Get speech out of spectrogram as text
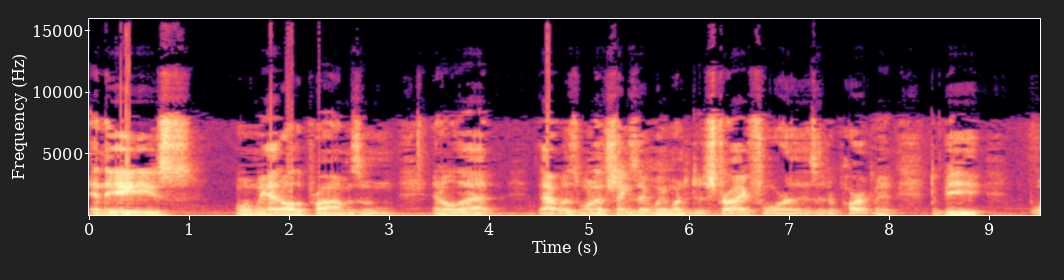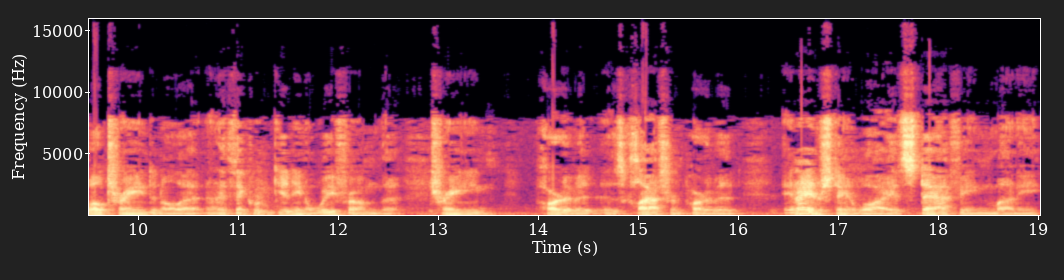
in the '80s, when we had all the problems and and all that, that was one of the things that we wanted to strive for as a department to be well trained and all that. And I think we're getting away from the training part of it is classroom part of it. And I understand why it's staffing, money,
